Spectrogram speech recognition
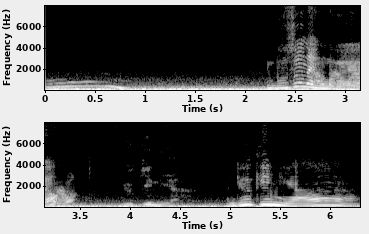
음. 무슨 앵무예요? 뉴기니아.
